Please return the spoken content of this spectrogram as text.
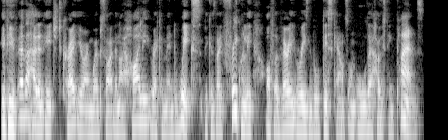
If you've ever had an itch to create your own website, then I highly recommend Wix because they frequently offer very reasonable discounts on all their hosting plans.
